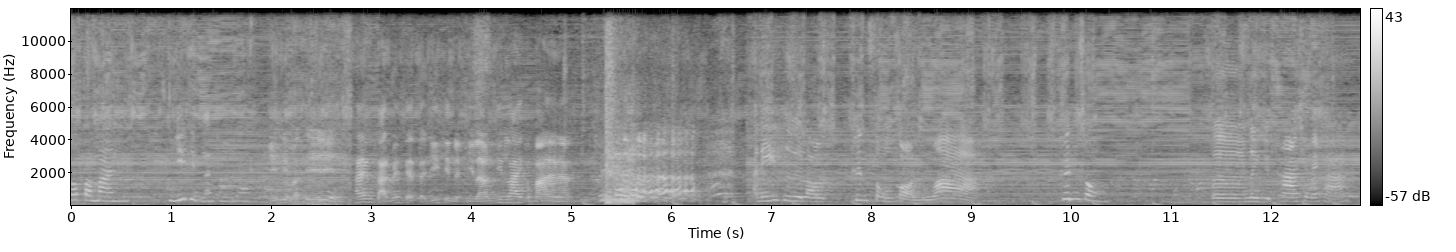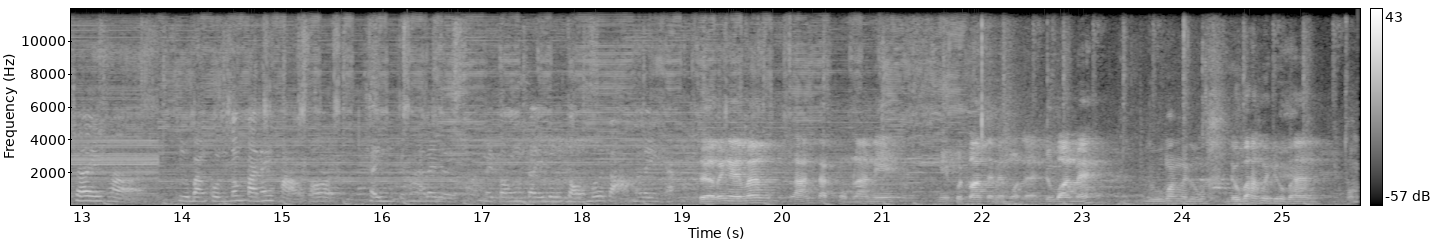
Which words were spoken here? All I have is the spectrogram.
ก็ประมาณ 20 นาทีได้ยี่สิบนาที ถ้ายังตัดไม่เสร็จแต่20นาทีแล้วนี่ไล่กลับบ้านเลยนะ อันนี้คือเราขึ้นทรงก่อนหรือว่า ขึ้นทรงเบอร์1.5 ใช่ไหมคะ ใช่ค่ะ คือบางคนต้องการให้ขาวก็ใช้1.5ได้เลยค่ะไม่ต้องใช้เบอร์สองเบอร์สามอะไรอย่างเงี้ยค่ะ เสือเป็นไงบ้างร้านตัดผมร้านนี้ มีฟุตบอลเต็มไปหมดเลย ดูบอลไหม ดูบ้างไม่ดูบ้างดูบ้างไม่ดูบ้าง ผม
